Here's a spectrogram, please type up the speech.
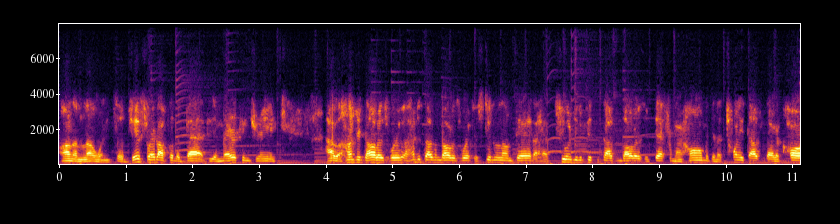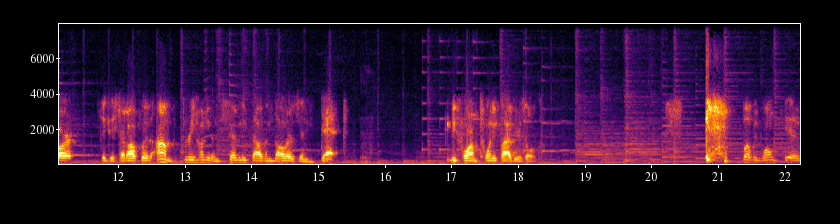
on a loan. So just right off of the bat, the American dream I have hundred dollars worth, hundred thousand dollars worth of student loan debt. I have two hundred and fifty thousand dollars of debt for my home, and then a twenty thousand dollar car to get start off with. I'm three hundred and seventy thousand dollars in debt before I'm twenty five years old. but we won't give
